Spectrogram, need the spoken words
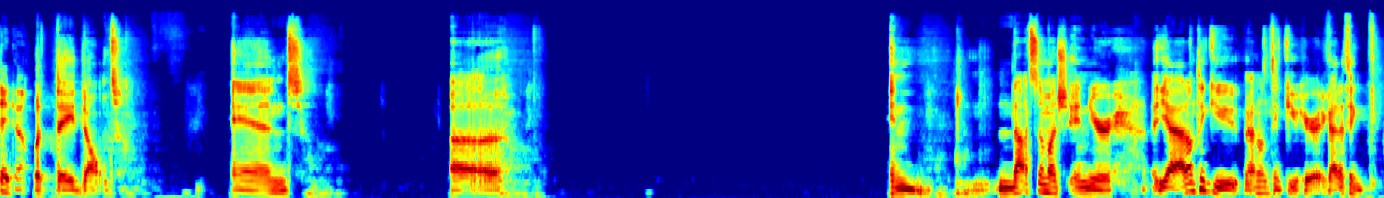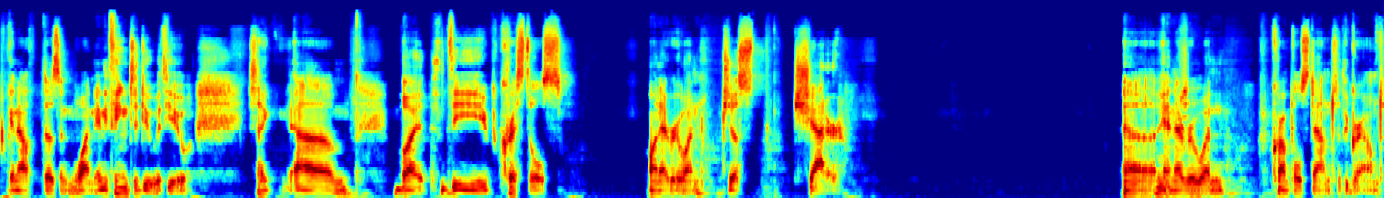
They don't. but they don't. And uh and not so much in your yeah, I don't think you I don't think you hear it. I don't think Ginauth doesn't want anything to do with you. It's like um but the crystals on everyone just shatter. Uh, Oh, and shit. everyone crumples down to the ground.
